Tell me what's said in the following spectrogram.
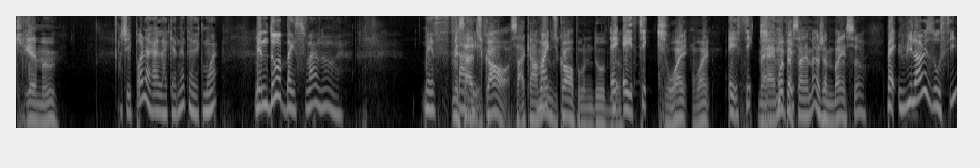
crémeux. J'ai pas la, la canette avec moi. Mais une double, bien souvent, là. Mais, Mais ça, a du corps. Ça a quand même Ouais. du corps pour une double. Est thick. Ouais, ouais. Elle est thick. Mais moi, personnellement, j'aime bien ça. Ben, huileuse aussi.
